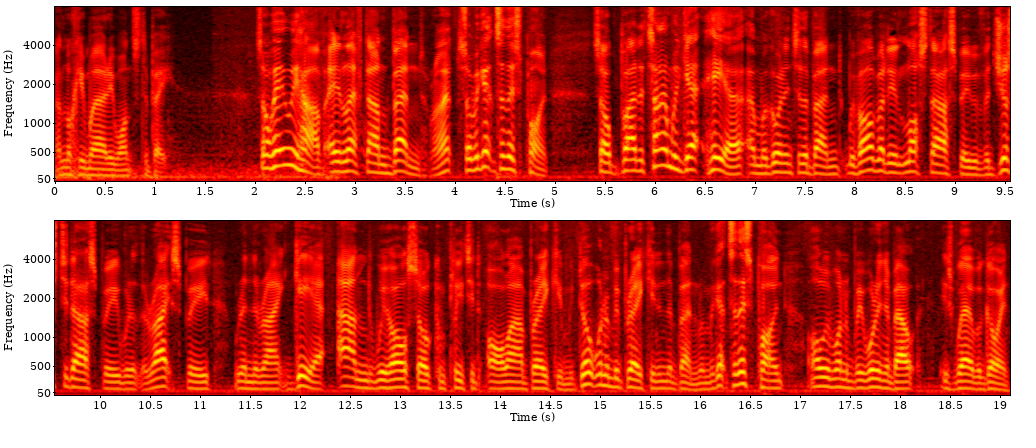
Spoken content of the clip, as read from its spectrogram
and looking where he wants to be. So here we have a left hand bend right? So we get to this point. So by the time we get here and we're going into the bend we've already lost our speed we've adjusted our speed we're at the right speed we're in the right gear and we've also completed all our braking. We don't want to be braking in the bend. When we get to this point all we want to be worrying about is where we're going.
